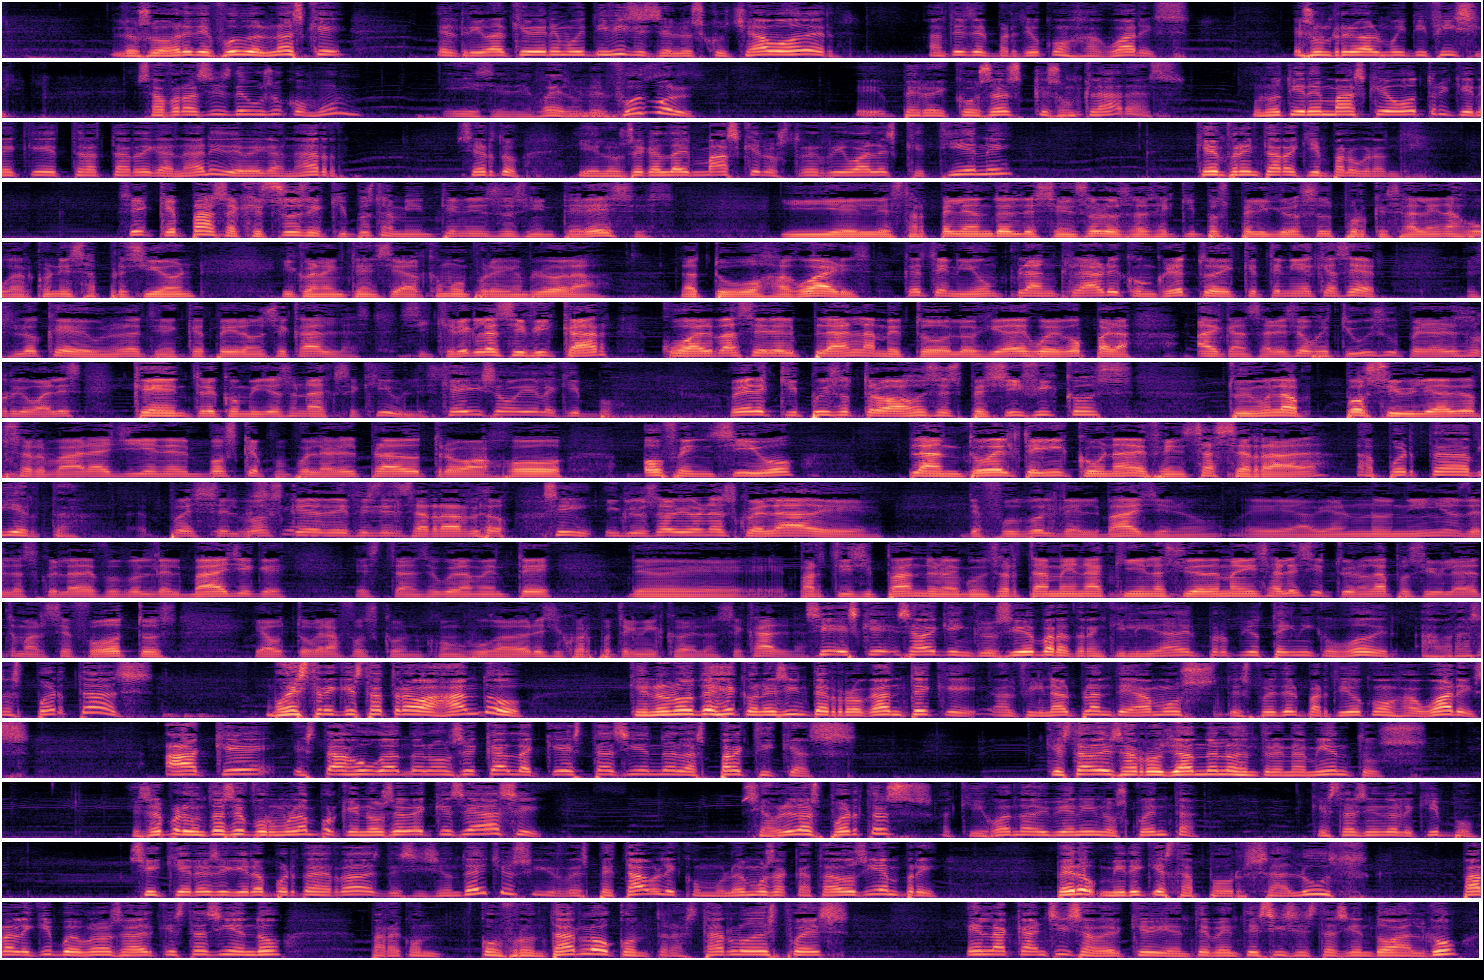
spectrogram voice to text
los jugadores de fútbol. No es que el rival que viene muy difícil, se lo escuché a Boder antes del partido con Jaguares. Es un rival muy difícil. Esa frase es de uso común. Y se le fueron. En el fútbol. Eh, pero hay cosas que son claras. Uno tiene más que otro y tiene que tratar de ganar y debe ganar. ¿Cierto? Y el Once Caldas más que los tres rivales que tiene que enfrentar aquí en Palo Grande. Sí, ¿qué pasa? Que estos equipos también tienen sus intereses. Y el estar peleando el descenso los hace equipos peligrosos porque salen a jugar con esa presión y con la intensidad como por ejemplo la, la tuvo Jaguares, que tenía un plan claro y concreto de qué tenía que hacer. Eso es lo que uno le tiene que pedir a Once Caldas. Si quiere clasificar, ¿cuál va a ser el plan, la metodología de juego para alcanzar ese objetivo y superar esos rivales que entre comillas son asequibles? ¿Qué hizo hoy el equipo? Hoy el equipo hizo trabajos específicos. Tuvimos la posibilidad de observar allí en el Bosque Popular El Prado trabajo ofensivo. Plantó el técnico una defensa cerrada. A puerta abierta. Pues el bosque que- es difícil cerrarlo. Sí. Incluso había una escuela de, de fútbol del Valle, ¿no? Eh, habían unos niños de la escuela de fútbol del Valle que están seguramente de- participando en algún certamen aquí en la ciudad de Manizales y tuvieron la posibilidad de tomarse fotos y autógrafos con, con jugadores y cuerpo técnico del Once Caldas. Sí, es que sabe que inclusive para tranquilidad del propio técnico Boder, abra esas puertas, muestre que está trabajando, que no nos deje con ese interrogante que al final planteamos después del partido con Jaguares. ¿A qué está jugando el Once Caldas? ¿Qué está haciendo en las prácticas? ¿Qué está desarrollando en los entrenamientos? Esas preguntas se formulan porque no se ve qué se hace. Se abre las puertas, aquí Juan David viene y nos cuenta qué está haciendo el equipo. Si quiere seguir a puertas cerradas, decisión de ellos y respetable, como lo hemos acatado siempre. Pero mire que hasta por salud para el equipo debemos saber qué está haciendo para con- confrontarlo o contrastarlo después en la cancha y saber que evidentemente sí se está haciendo algo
